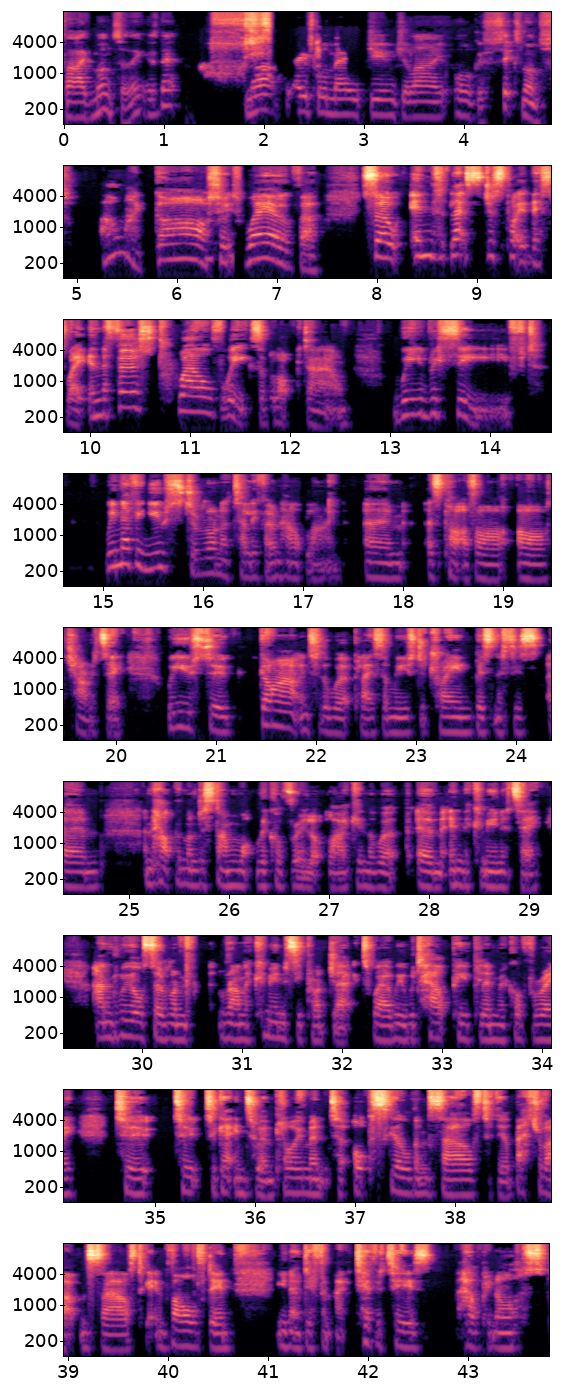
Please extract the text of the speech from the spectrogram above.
Five months, I think, isn't it? Oh, March, April, May, June, July, August. Six months. Oh my gosh, so it's way over. So in let's just put it this way. In the first 12 weeks of lockdown, we received, we never used to run a telephone helpline um, as part of our, our charity. We used to go out into the workplace and we used to train businesses um, and help them understand what recovery looked like in the work um, in the community. And we also run ran a community project where we would help people in recovery to to, to get into employment, to upskill themselves, to feel better about themselves, to get involved in, you know, different activities, helping us.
